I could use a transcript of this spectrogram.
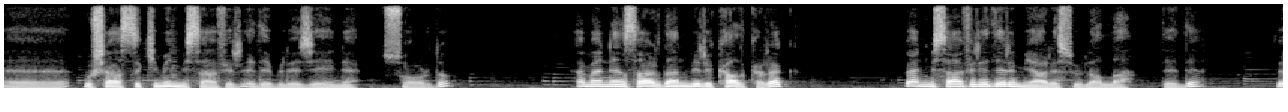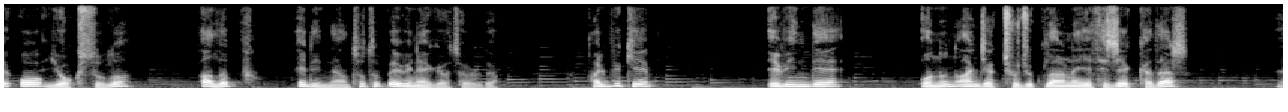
e, bu şahsı kimin misafir edebileceğini sordu. Hemen Ensardan biri kalkarak ben misafir ederim ya Resulallah dedi ve o yoksulu alıp elinden tutup evine götürdü. Halbuki evinde onun ancak çocuklarına yetecek kadar e,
